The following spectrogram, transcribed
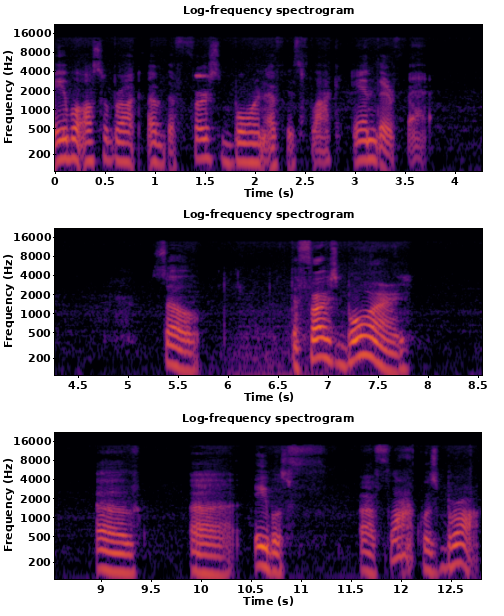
Abel also brought of the firstborn of his flock and their fat. So the firstborn of uh, Abel's uh, flock was brought,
